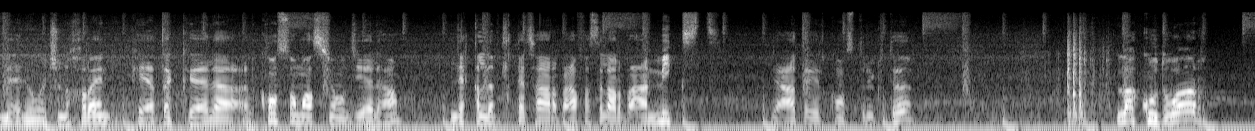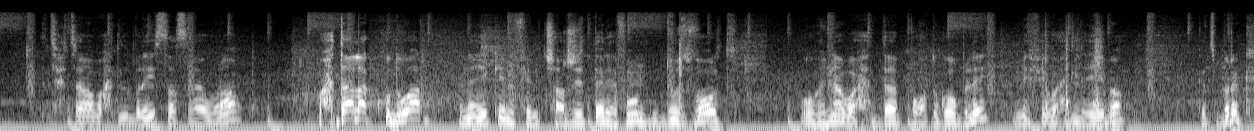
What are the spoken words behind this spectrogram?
معلومات أخرين. كيعطيك على ال consommation ديالها اللي قلبت لقيتها 4.4 mixte. اللي عاطيه ال constructeur l'accoudoir تحتها واحد البريسة صغيرة. وحده l'accoudoir هنايا كاين فين تشارجي التليفون 12 فولت وهنا واحد porte-gobelet mais فيه واحد اللعيبة كتبرك.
